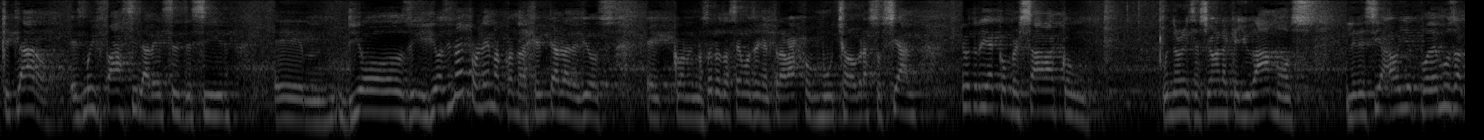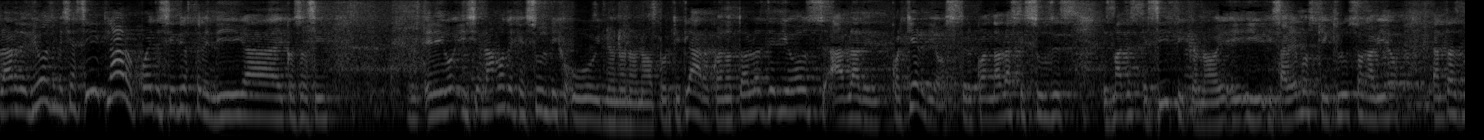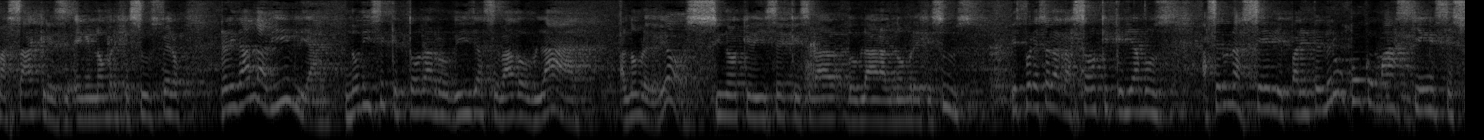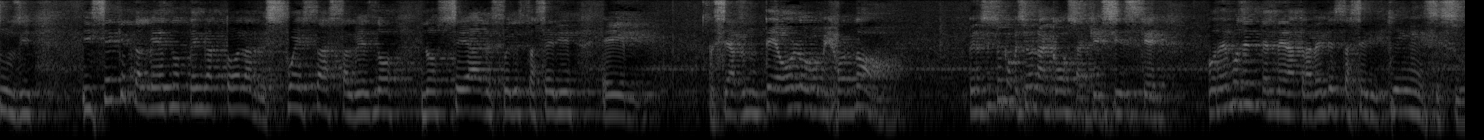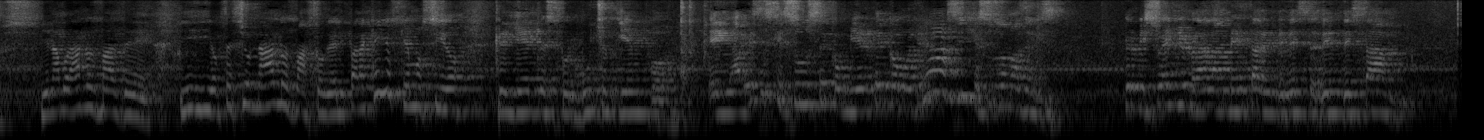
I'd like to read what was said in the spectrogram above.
que claro, es muy fácil a veces decir em, Dios y Dios, y no hay problema cuando la gente habla de Dios. Eh, con, nosotros hacemos en el trabajo mucha obra social. El otro día conversaba con una organización a la que ayudamos y le decía, oye, ¿podemos hablar de Dios? Y me decía, sí, claro, puedes decir Dios te bendiga y cosas así. Y digo, y si hablamos de Jesús, dijo, uy, no, no, no, no, porque claro, cuando tú hablas de Dios, habla de cualquier Dios, pero cuando hablas de Jesús es, es más específico, ¿no? Y, y, sabemos que incluso han habido tantas masacres en el nombre de Jesús, pero en realidad la Biblia no dice que toda rodilla se va a doblar al nombre de Dios, sino que dice que se va a doblar al nombre de Jesús. Es por eso la razón que queríamos hacer una serie para entender un poco más quién es Jesús y y sé que tal vez no tenga todas las respuestas, tal vez no, no sea después de esta serie, eh, sea un teólogo, mejor no. Pero sí estoy convencido de una cosa, que si es que podemos entender a través de esta serie quién es Jesús y enamorarnos más de Él y, obsesionarnos más con Él. Y para aquellos que hemos sido creyentes por mucho tiempo, eh, a veces Jesús se convierte como, ah, sí, Jesús no más de mí. Pero mi sueño, ¿verdad? La meta de, de, este, de, de esta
